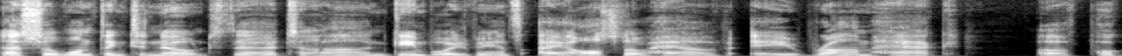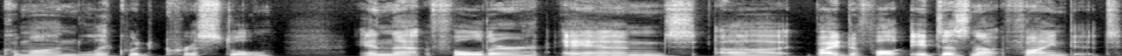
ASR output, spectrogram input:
Uh, so one thing to note that on Game Boy Advance, I also have a ROM hack of Pokemon Liquid Crystal in that folder, and uh, by default, it does not find it.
